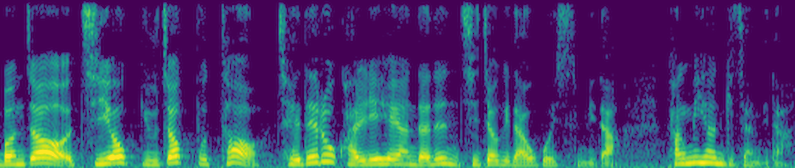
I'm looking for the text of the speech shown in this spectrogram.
먼저 지역 유적부터 제대로 관리해야 한다는 지적이 나오고 있습니다. 박미현 기자입니다.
